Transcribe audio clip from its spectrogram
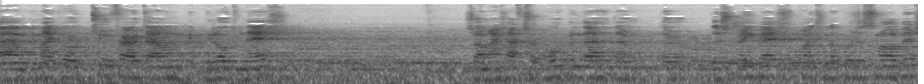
um, it might go too far down below the net. So I might have to open the, the, the, the string bit, pointing upwards a small bit,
